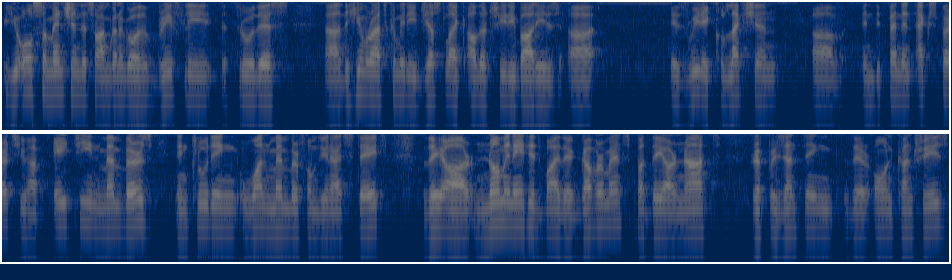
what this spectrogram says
You also mentioned this, so I'm going to go briefly through this. Uh, The Human Rights Committee, just like other treaty bodies, uh, is really a collection of independent experts. You have 18 members, including one member from the United States. They are nominated by their governments, but they are not representing their own countries.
